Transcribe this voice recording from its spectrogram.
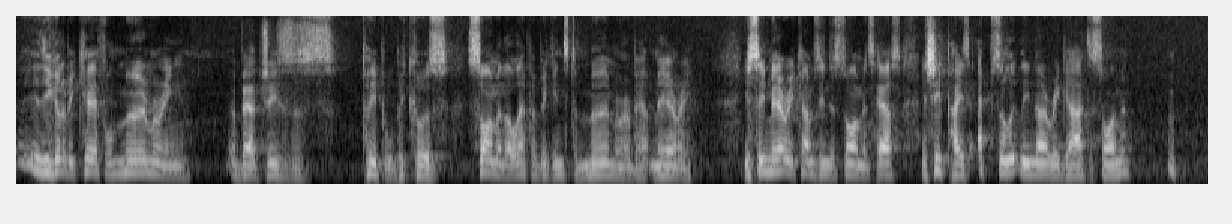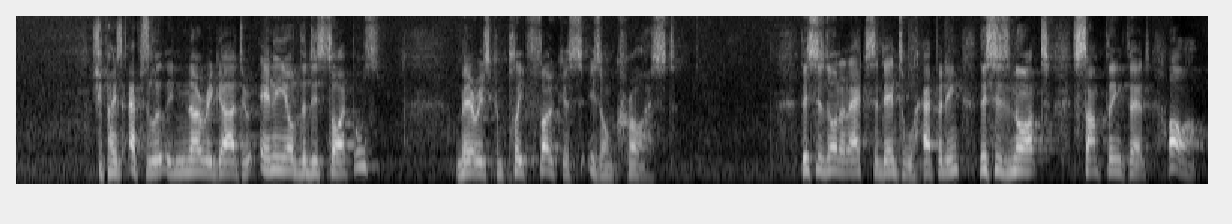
you've got to be careful murmuring about Jesus' people because Simon the leper begins to murmur about Mary. You see, Mary comes into Simon's house and she pays absolutely no regard to Simon. Hmm. She pays absolutely no regard to any of the disciples. Mary's complete focus is on Christ. This is not an accidental happening. This is not something that, oh,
